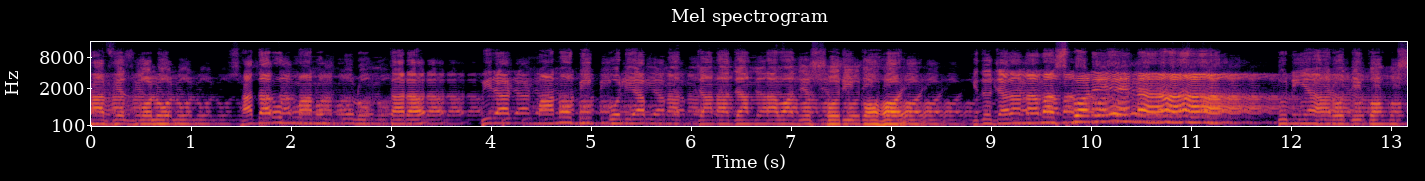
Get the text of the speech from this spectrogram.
হাফেজ বলুন, সাধারণ মানুষ বলুন তারা, বিরাট মানবিক বলে আপনার জানা যান নামাজের শরিক হয়। কিন্তু যারা নামাজ পড়ে না দুনিয়ার অধিকাংশ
